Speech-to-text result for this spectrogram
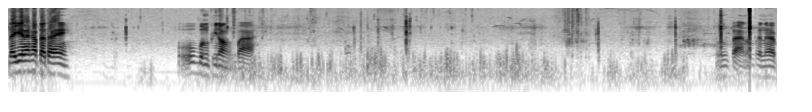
ได้เยอะไหมครับตาไทยโอ้เบิ้งพี่น้องป่าเบิ้งป่าน้ำเพลินนะครับ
